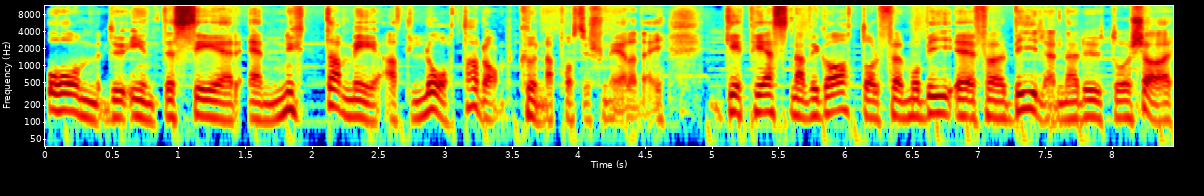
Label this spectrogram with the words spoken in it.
om du inte ser en nytta med att låta dem kunna positionera dig. GPS-navigator för, eh, för bilen när du är ute och kör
